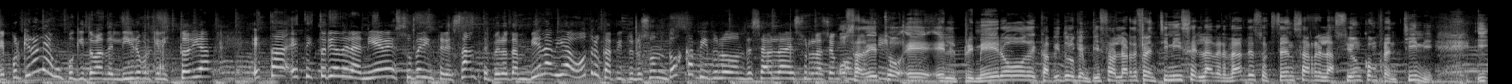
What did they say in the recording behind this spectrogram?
Eh, ¿Por qué no leemos un poquito más del libro? Porque la historia, esta, esta historia de la nieve es súper interesante, pero también había otro capítulo, son dos capítulos donde se habla de su relación O con sea, de hecho, eh, el primero del capítulo que empieza a hablar de Franchini dice la verdad de su extensa relación con Franchini. Y,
